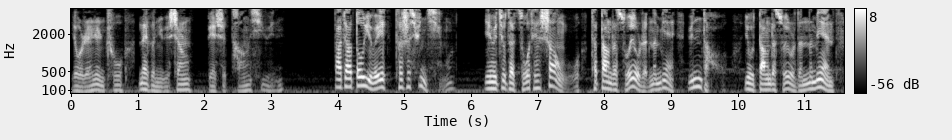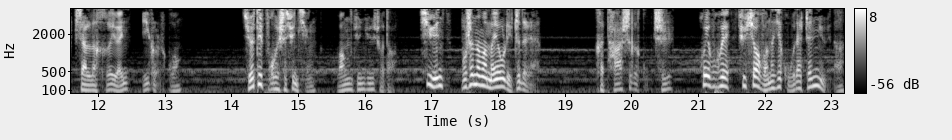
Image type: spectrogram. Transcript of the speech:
有人认出那个女生便是唐希云，大家都以为她是殉情了，因为就在昨天上午，她当着所有人的面晕倒，又当着所有人的面扇了何源一个耳光，绝对不会是殉情。王君君说道：“希云不是那么没有理智的人，可他是个古痴，会不会去效仿那些古代真女呢？”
